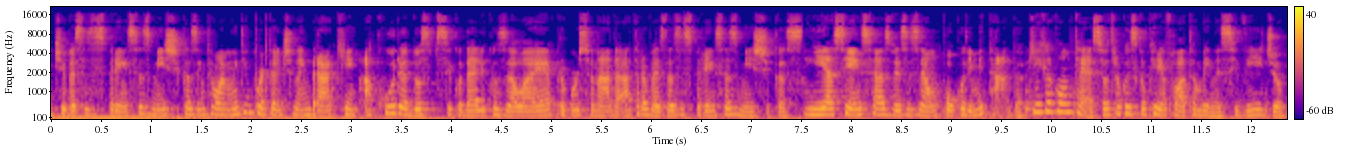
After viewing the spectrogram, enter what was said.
tive essas experiências místicas, então é muito importante lembrar que a cura dos psicodélicos ela é proporcionada através das experiências místicas. E a ciência às vezes é um pouco limitada. O que que acontece? Outra coisa que eu queria falar também nesse vídeo,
